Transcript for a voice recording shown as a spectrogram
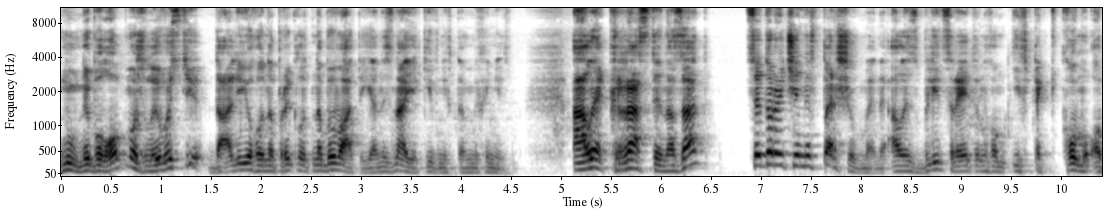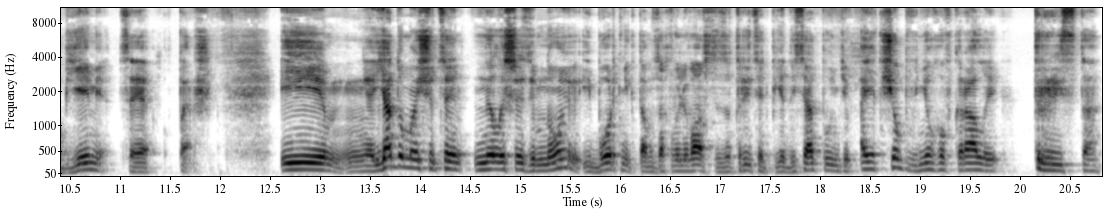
ну, не було б можливості далі його, наприклад, набивати. Я не знаю, які в них там механізми. Але красти назад це, до речі, не вперше в мене, але з бліц рейтингом і в такому об'ємі це вперше. І я думаю, що це не лише зі мною, і Бортнік там захвилювався за 30-50 пунктів. А якщо б в нього вкрали 300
